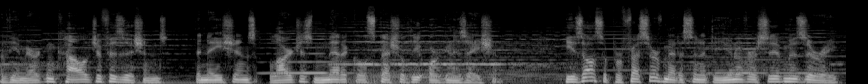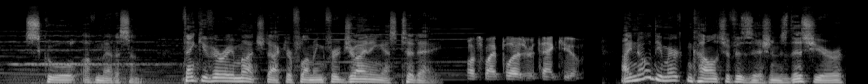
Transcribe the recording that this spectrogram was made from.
of the American College of Physicians, the nation's largest medical specialty organization. He is also Professor of Medicine at the University of Missouri School of Medicine. Thank you very much, Dr. Fleming, for joining us today. Well, it's my pleasure. Thank you. I know the American College of Physicians this year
